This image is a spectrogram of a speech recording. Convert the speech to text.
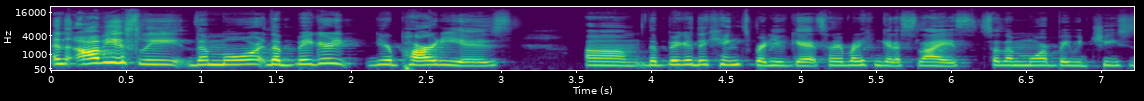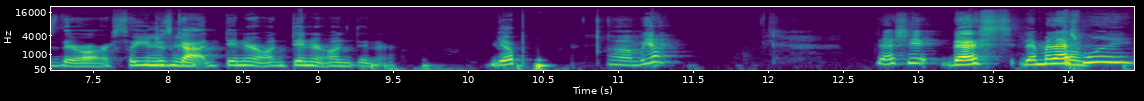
and obviously, the more, the bigger your party is, um, the bigger the king's bread you get, so everybody can get a slice. So the more baby Jesus there are. So you just Mhm. got dinner on dinner on dinner. yep, Um, but yeah, that's it. That's that's my last Oh. one.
